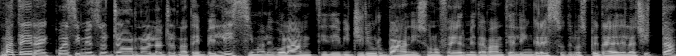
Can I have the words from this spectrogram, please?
Matera è quasi mezzogiorno e la giornata è bellissima, le volanti dei vigili urbani sono ferme davanti all'ingresso dell'ospedale della città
